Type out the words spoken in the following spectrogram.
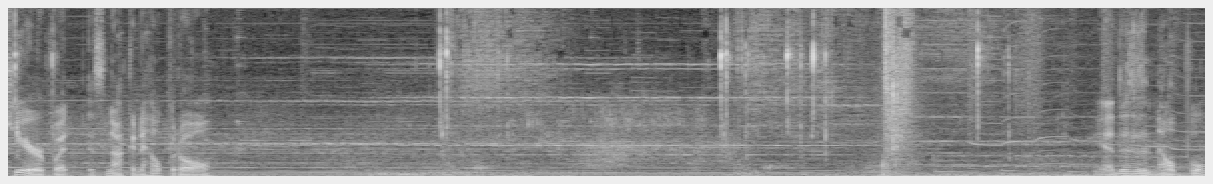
here, but it's not gonna help at all. Yeah, this isn't helpful.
